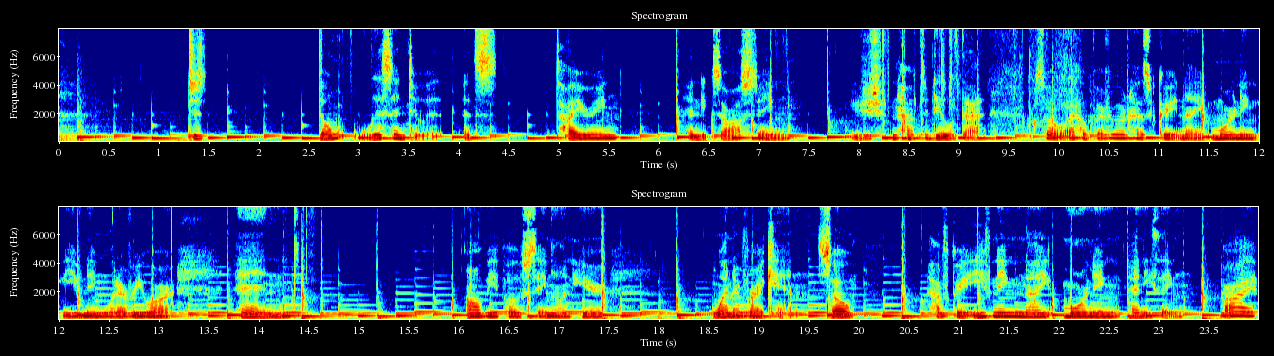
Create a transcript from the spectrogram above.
don't listen to it. It's tiring and exhausting. You just shouldn't have to deal with that. So I hope everyone has a great night, morning, evening, whatever you are. And I'll be posting on here whenever I can. So have a great evening, night, morning, anything. Bye.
